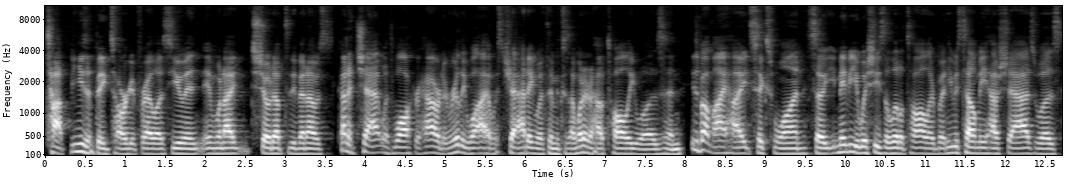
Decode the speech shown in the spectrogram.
top he's a big target for LSU and, and when I showed up to the event I was kind of chatting with Walker Howard and really why I was chatting with him because I wanted to know how tall he was and he's about my height six one. so maybe you wish he's a little taller but he was telling me how Shazz was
